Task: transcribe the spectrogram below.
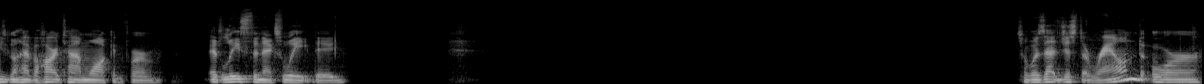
he's gonna have a hard time walking for at least the next week, dude. So was that just a round or?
